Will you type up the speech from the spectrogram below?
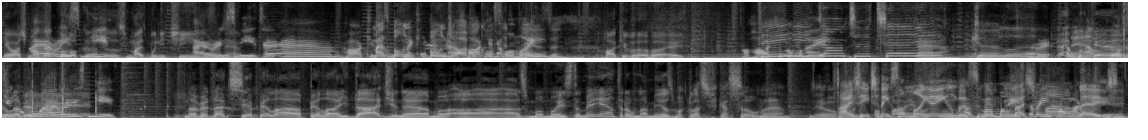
eu acho mais é colocando os mais bonitinhos. assim, né? É rock. Mas da- bom, é é? bom job rock com da mamãe? certeza. Rock mamãe. Rock mamãe. Don't you take your love. É, porque-? Eu fico com Aerosmith. Na verdade, se é pela, pela idade, né? a a- as mamães também entram na mesma classificação, né? É o Ai, gente, nem sou mãe ainda. As mamães também bad.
